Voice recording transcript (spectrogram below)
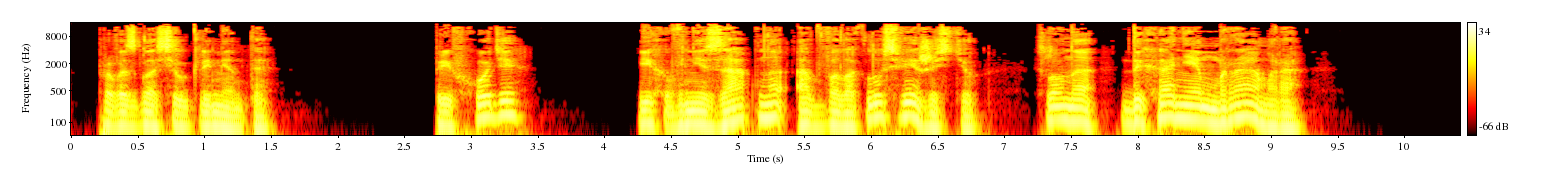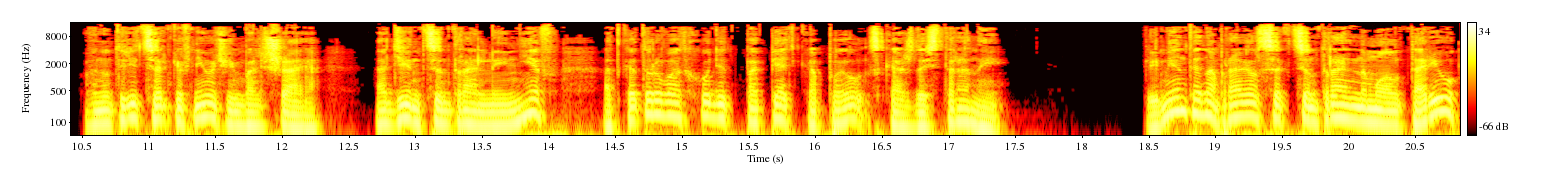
— провозгласил Клименте. При входе их внезапно обволокло свежестью, словно дыханием мрамора. Внутри церковь не очень большая, один центральный неф, от которого отходит по пять капел с каждой стороны. Клименте направился к центральному алтарю,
